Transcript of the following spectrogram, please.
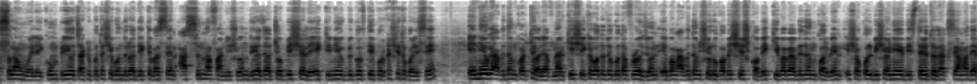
আসসালামু আলাইকুম। প্রিয় চাকরি প্রত্যাশী বন্ধুরা, দেখতে পাচ্ছেন আসুন্না ফাউন্ডেশন দুই হাজার চব্বিশ সালে একটি নিয়োগ বিজ্ঞপ্তি প্রকাশিত করেছে। এই নিয়োগে আবেদন করতে হলে আপনার কী শিক্ষাগত যোগ্যতা প্রয়োজন এবং আবেদন শুরু কবে, শেষ কবে, কীভাবে আবেদন করবেন এই সকল বিষয় নিয়ে বিস্তারিত থাকছে আমাদের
